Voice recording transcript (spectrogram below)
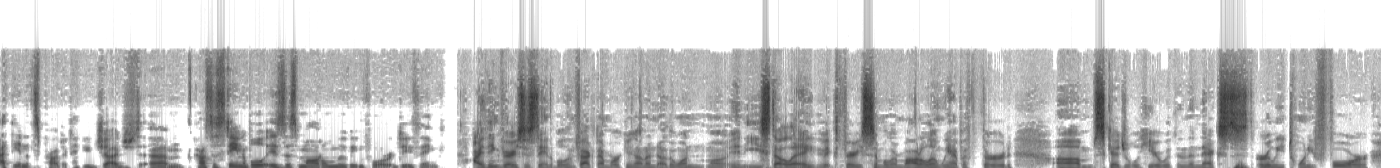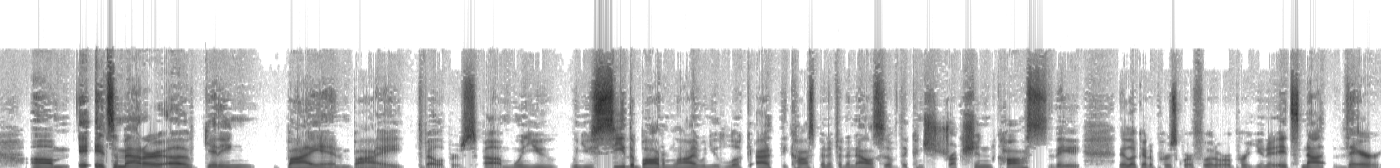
at the end of this project have you judged? Um, how sustainable is this model moving forward, do you think? I think very sustainable. In fact, I'm working on another one uh, in East LA, very similar model, and we have a third um, schedule here within the next early 24. Um, it, it's a matter of getting buy-in by developers. Um, when you when you see the bottom line, when you look at the cost benefit analysis of the construction costs, they they look at a per square foot or a per unit. It's not there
